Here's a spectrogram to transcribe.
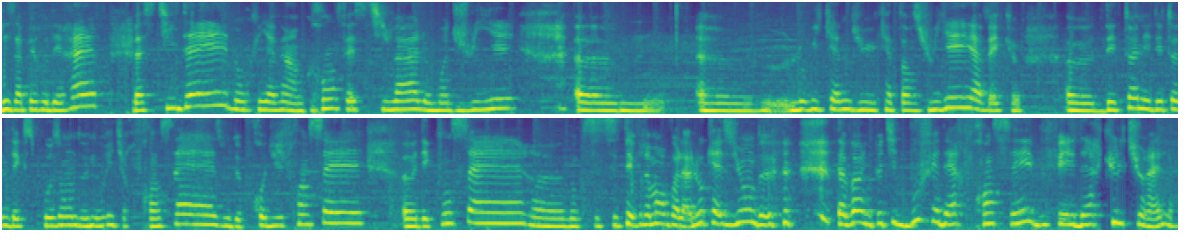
les apéros des rêves, Bastille Day. Donc, il y avait un grand festival au mois de juillet. Le week-end du 14 juillet avec euh, des tonnes et des tonnes d'exposants de nourriture française ou de produits français, euh, des concerts. donc c'était vraiment voilà l'occasion de d'avoir une petite bouffée d'air français, bouffée d'air culturel.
